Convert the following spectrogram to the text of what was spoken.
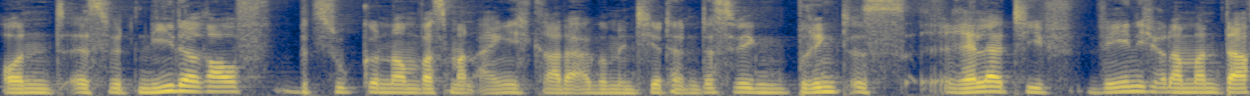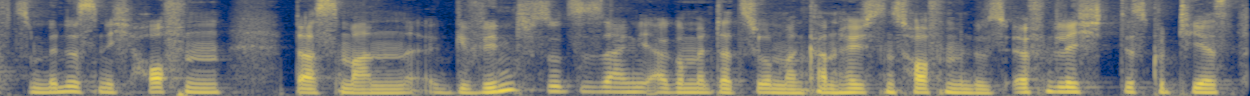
Und es wird nie darauf Bezug genommen, was man eigentlich gerade argumentiert hat. Und deswegen bringt es relativ wenig oder man darf zumindest nicht hoffen, dass man gewinnt, sozusagen die Argumentation. Man kann höchstens hoffen, wenn du es öffentlich diskutierst,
